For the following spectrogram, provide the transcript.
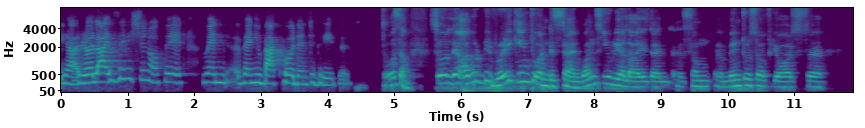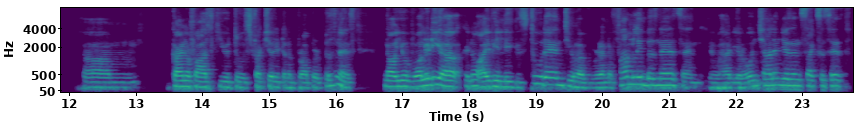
yeah realization of it when when you backward integrate it awesome so i would be very keen to understand once you realized and uh, some uh, mentors of yours uh, um, kind of ask you to structure it in a proper business. Now you've already a you know Ivy League student, you have run a family business, and you had your own challenges and successes.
